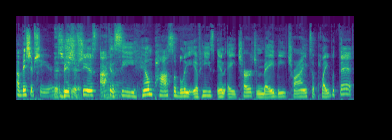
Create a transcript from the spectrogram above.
a Bishop Sheard. Bishop Bishop Sheard. Sheard, I can see him possibly if he's in a church, maybe trying to play with that.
